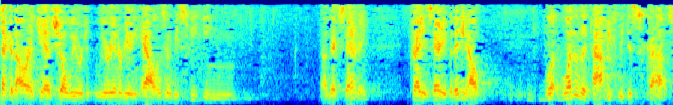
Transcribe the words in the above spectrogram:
second hour of Jan's show, we were we were interviewing Hal, who's going to be speaking uh, next Saturday, Friday and Saturday. But anyhow, what, one of the topics we discussed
